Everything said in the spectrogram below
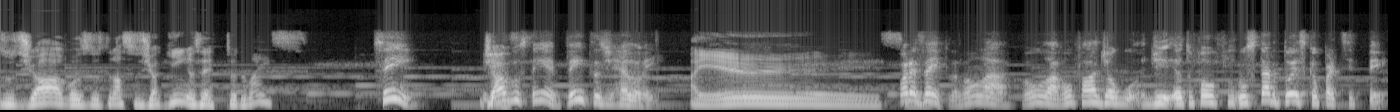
dos jogos, dos nossos joguinhos e tudo mais? Sim, Diga. jogos têm eventos de Halloween. Aê! Por exemplo, vamos lá, vamos lá, vamos falar de algo. De, eu tô falando, vou citar dois que eu participei.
